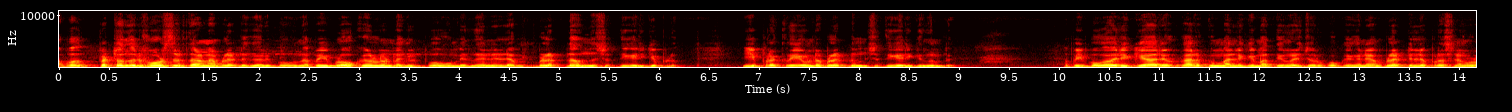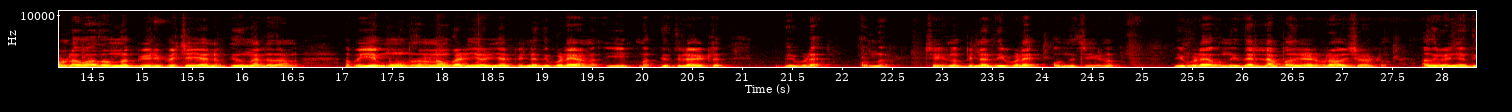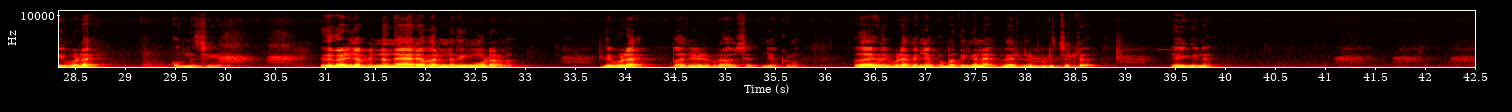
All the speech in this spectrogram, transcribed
അപ്പോൾ പെട്ടെന്നൊരു ഫോഴ്സ് എടുത്താണ് ആ ബ്ലഡ് കയറി പോകുന്നത്. അപ്പോൾ ഈ ബ്ലോക്കുകളുണ്ടെങ്കിൽ പോകും എന്ന് തന്നെ ബ്ലഡ് ഒന്ന് ശുദ്ധീകരിക്കപ്പെടും. ഈ പ്രക്രിയ കൊണ്ട് ബ്ലഡും ശുദ്ധീകരിക്കുന്നുണ്ട്. അപ്പോൾ ഈ പുകവലിക്കാർക്കാർക്കും അല്ലെങ്കിൽ മദ്യം കഴിച്ചവർക്കൊക്കെ ഇങ്ങനെ ബ്ലഡിൽ പ്രശ്നങ്ങളുണ്ടാവും. അതൊന്ന് പ്യൂരിഫൈ ചെയ്യാനും ഇത് നല്ലതാണ്. അപ്പോൾ ഈ മൂന്ന് എണ്ണം കഴിഞ്ഞു കഴിഞ്ഞാൽ പിന്നെ ദിവിടെയാണ് ഈ മദ്യത്തിലായിട്ട് ദിവിടെ ഒന്ന് ചെയ്യണം. പിന്നെ ദിവിടെ ഒന്ന് ചെയ്യണം. ഇതിവിടെ ഒന്ന് ഇതെല്ലാം പതിനേഴ് പ്രാവശ്യം കേട്ടോ. അത് കഴിഞ്ഞത് ഇവിടെ ഒന്ന് ചെയ്യണം. ഇത് കഴിഞ്ഞാൽ പിന്നെ നേരെ വരേണ്ടത് ഇങ്ങോട്ടാണ്. ഇതിവിടെ പതിനേഴ് പ്രാവശ്യം ഞെക്കണം. അതായത് ഇവിടെയൊക്കെ ഞെക്കുമ്പോൾ ഇതിങ്ങനെ വിരൽ പിടിച്ചിട്ട് ഇതിങ്ങനെ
